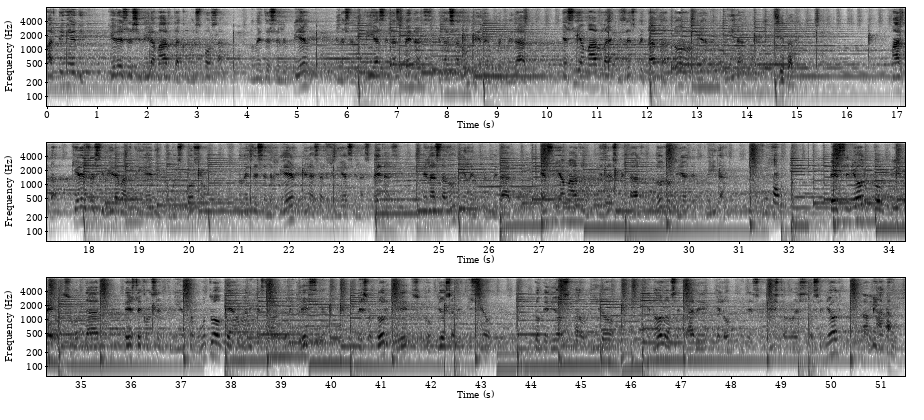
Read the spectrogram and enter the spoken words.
Martín Eddy, ¿quieres recibir a Marta como esposa? No metes en la piel, en las alegrías, en las penas, en la salud y en la enfermedad, y así amarla y respetarla todos los días de tu vida. Sí, Padre. Marta, ¿quieres recibir a Martín Eddy como esposo? No metes en la piel, en las alegrías, en las penas, en la salud y en la enfermedad, y así amarlo y respetarlo todos los días vida. El Señor confirme con su bondad este consentimiento mutuo que ha manifestado ante la Iglesia, les otorgue su copiosa bendición. Lo que Dios ha unido, que no lo separe el hombre Jesucristo nuestro Señor. Amén. Amén.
